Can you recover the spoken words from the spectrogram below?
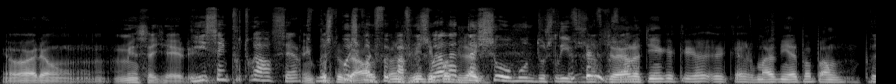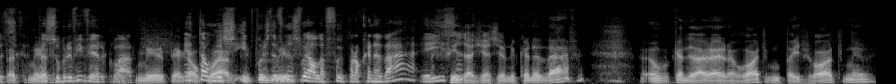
eu era um, mensageiro. E isso em Portugal, certo? Em Mas Portugal, depois, quando foi para a Venezuela, deixou o mundo dos livros na Venezuela. tinha que, que, que, arrumar dinheiro para pão. Para, para, comer, para sobreviver, claro. Para comer, pegar então, o quarto, mas, e depois da Venezuela isso. foi para o Canadá, é isso? Fiz agência no Canadá. O Canadá era ótimo, um país ótimo,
